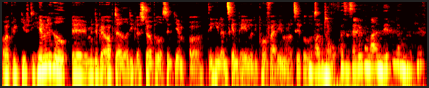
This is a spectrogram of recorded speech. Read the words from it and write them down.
og at blive gift i hemmelighed, øh, men det blev opdaget, og de blev stoppet og sendt hjem, og det hele er en skandale, og de prøver at fejre det ind under tæppet. Og sådan noget. Hvornår? Altså sagde du ikke, hun var 19, da hun blev gift?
